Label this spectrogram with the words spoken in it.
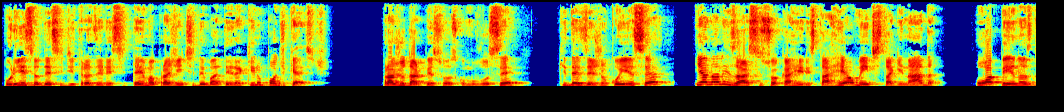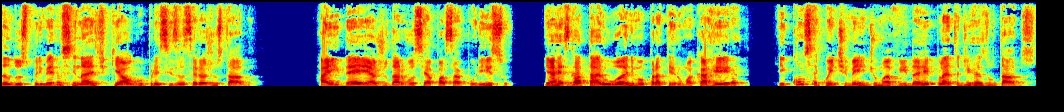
Por isso, eu decidi trazer esse tema para a gente debater aqui no podcast, para ajudar pessoas como você que desejam conhecer e analisar se sua carreira está realmente estagnada ou apenas dando os primeiros sinais de que algo precisa ser ajustado. A ideia é ajudar você a passar por isso e a resgatar o ânimo para ter uma carreira e, consequentemente, uma vida repleta de resultados.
